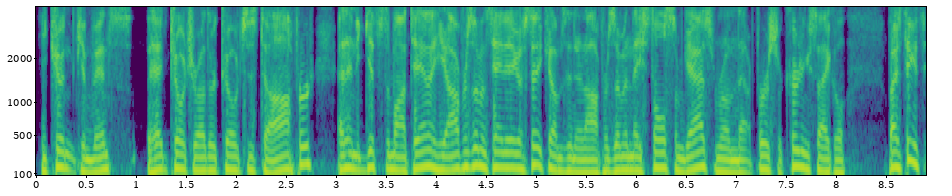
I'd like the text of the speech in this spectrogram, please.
he couldn't convince the head coach or other coaches to offer. And then he gets to Montana, he offers them, and San Diego State comes in and offers them, and they stole some guys from him that first recruiting cycle. But I think it's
